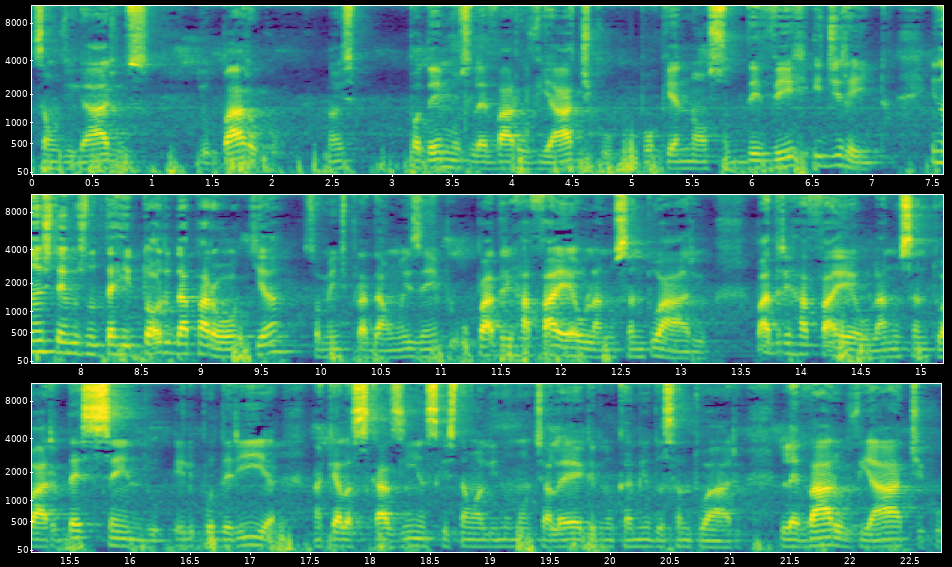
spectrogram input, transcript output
são vigários, e o pároco, nós podemos levar o viático porque é nosso dever e direito. E nós temos no território da paróquia, somente para dar um exemplo, o Padre Rafael lá no santuário. Padre Rafael, lá no santuário, descendo, ele poderia, naquelas casinhas que estão ali no Monte Alegre, no caminho do santuário, levar o viático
